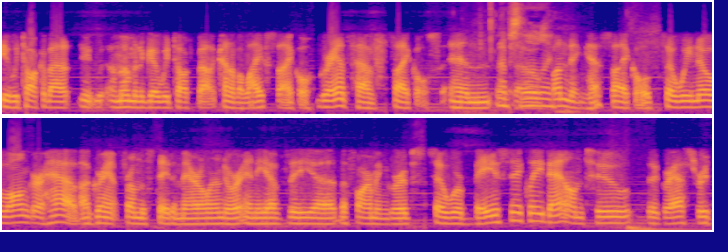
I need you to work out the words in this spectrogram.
we talk about a moment ago, we talked about kind of a life cycle. Grants have cycles and Absolutely. So funding has cycles. So we no longer have a grant from the state of Maryland or any of the, uh, the farming groups so we're basically down to the grassroots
